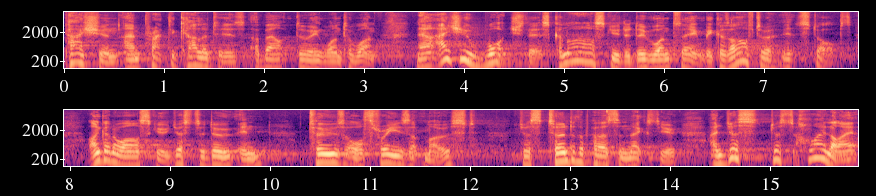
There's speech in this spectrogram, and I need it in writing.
passion and practicalities about doing one to one. Now, as you watch this, can I ask you to do one thing? Because after it stops, I'm going to ask you just to do in twos or threes at most. Just turn to the person next to you and just, just highlight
